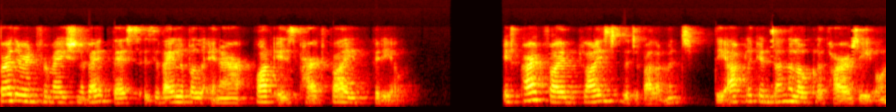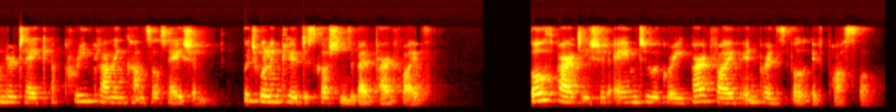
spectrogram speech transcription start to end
Further information about this is available in our What is Part 5 video. If Part 5 applies to the development, the applicant and the local authority undertake a pre-planning consultation, which will include discussions about Part 5. Both parties should aim to agree Part 5 in principle if possible.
